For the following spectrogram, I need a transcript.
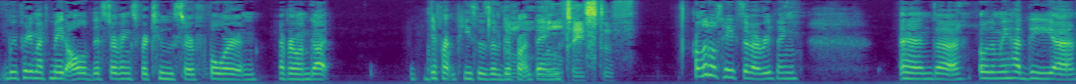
we pretty much made all of the servings for two serve four, and everyone got different pieces of different little, things Little taste of. A little taste of everything. And uh oh, then we had the uh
